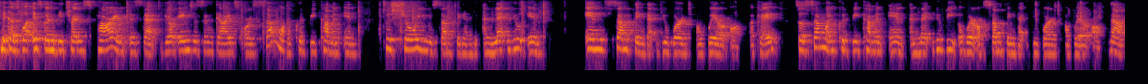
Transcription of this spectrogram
because what is going to be transpiring is that your angels and guides or someone could be coming in to show you something and, and let you in in something that you weren't aware of okay? So someone could be coming in and let you be aware of something that you weren't aware of. Now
